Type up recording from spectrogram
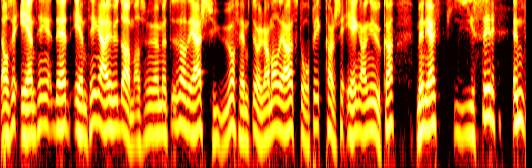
Altså, en ting, en ting er jo hun dama som vi møtte, sa jeg er 57 år gammel, jeg har ståpikk kanskje én gang i uka, men jeg fiser en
